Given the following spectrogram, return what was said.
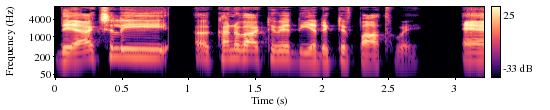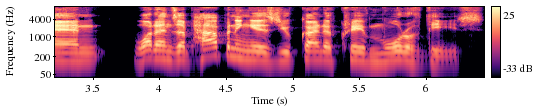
they actually uh, kind of activate the addictive pathway. And what ends up happening is you kind of crave more of these.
